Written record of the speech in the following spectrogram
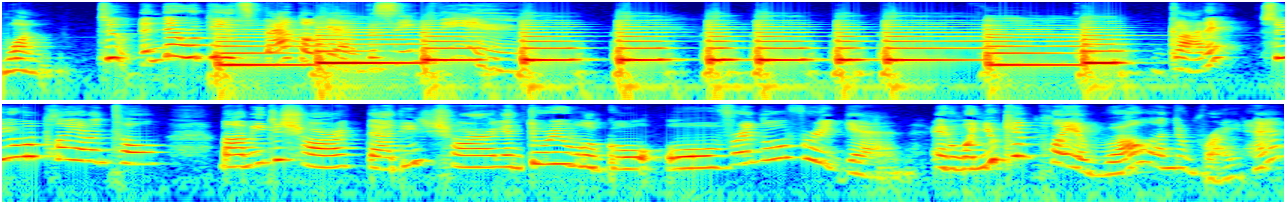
One, two, and then repeats back again. The same thing. Got it? So you will play it until mommy the shark, daddy the shark, and story will go over and over again. And when you can play it well on the right hand,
